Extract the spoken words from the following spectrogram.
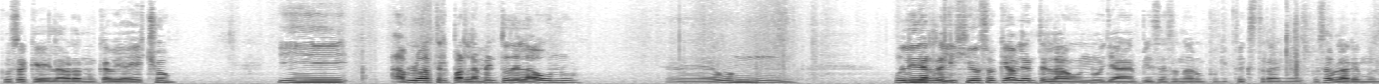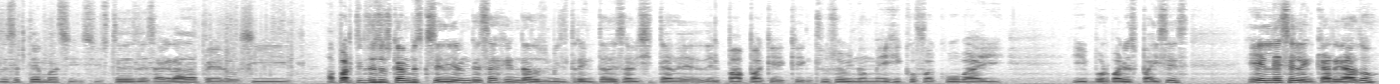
cosa que la verdad nunca había hecho. Y habló ante el Parlamento de la ONU. Eh, un, líder religioso que hable ante la ONU ya empieza a sonar un poquito extraño. Después hablaremos de ese tema si, si a ustedes les agrada, pero sí a partir de esos cambios que se dieron de esa agenda 2030, de esa visita de, del Papa que, que, incluso vino a México, fue a Cuba y, y por varios países, él es el encargado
